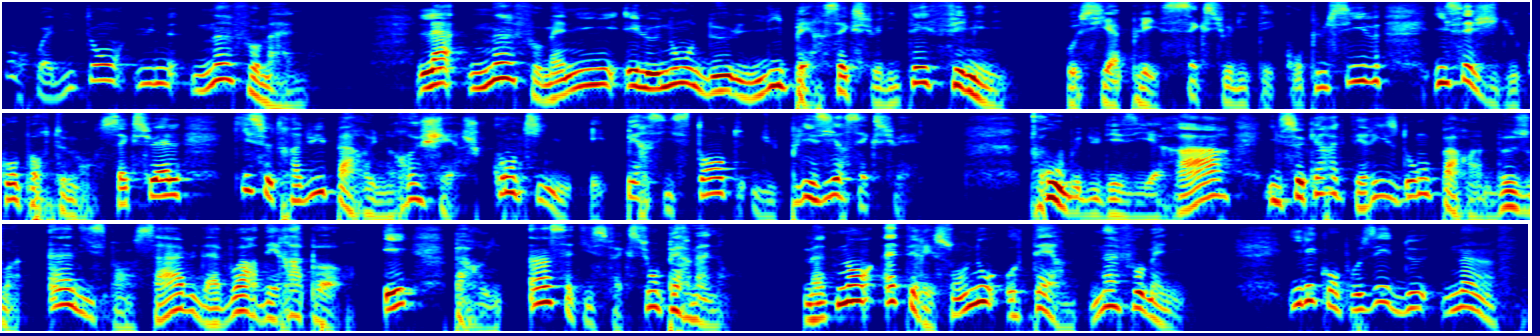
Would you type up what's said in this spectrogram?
Pourquoi dit-on une nymphomane? La nymphomanie est le nom de l'hypersexualité féminine. Aussi appelée sexualité compulsive, il s'agit du comportement sexuel qui se traduit par une recherche continue et persistante du plaisir sexuel. Trouble du désir rare, il se caractérise donc par un besoin indispensable d'avoir des rapports et par une insatisfaction permanente. Maintenant, intéressons-nous au terme nymphomanie. Il est composé de nymphes,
